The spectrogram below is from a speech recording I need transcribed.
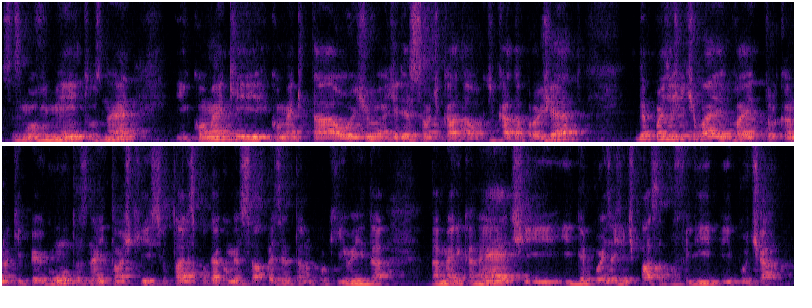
esses movimentos, né? E como é que como é que está hoje a direção de cada de cada projeto? Depois a gente vai vai trocando aqui perguntas, né? Então acho que se o Thales puder começar apresentando um pouquinho aí da da Americanet e, e depois a gente passa para o Felipe e para o Thiago.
